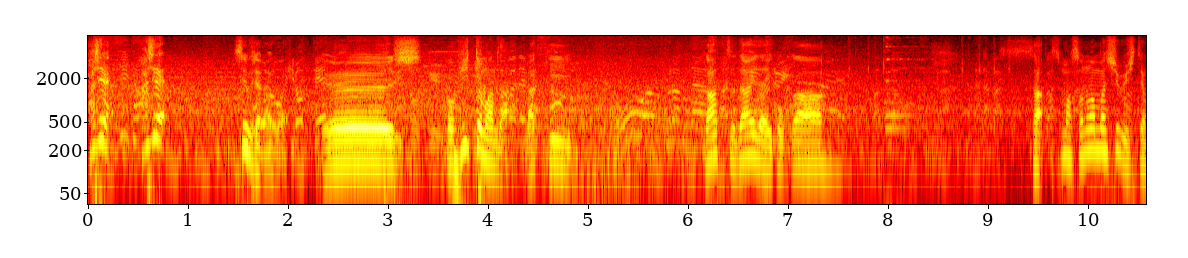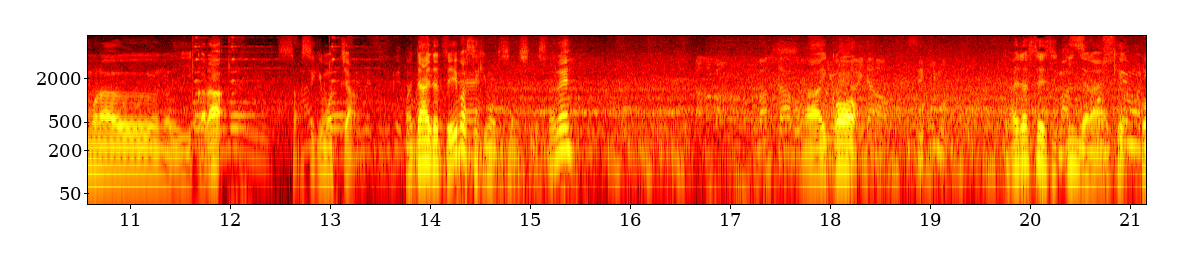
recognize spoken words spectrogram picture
走れ走れセーフじゃない？これ。よーしおヒットマンだ。ラッキー。ガッツ代打行こうか。さあ、まあ、そのまま守備してもらうのでいいから。さあ関本ちゃん、まあ、代打といえば関本選手ですよね。さあ行こう。代打成績いいんじゃない？結構。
